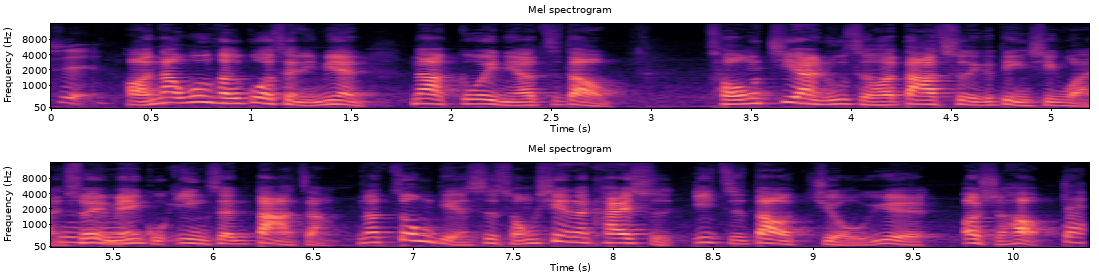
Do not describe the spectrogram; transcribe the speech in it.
是，好，那温和的过程里面，那各位你要知道，从既然如此的话，大家吃了一个定心丸，所以美股应声大涨。那重点是从现在开始一直到九月二十号。对。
